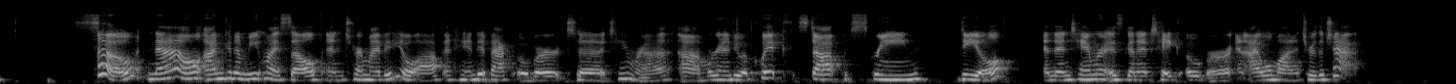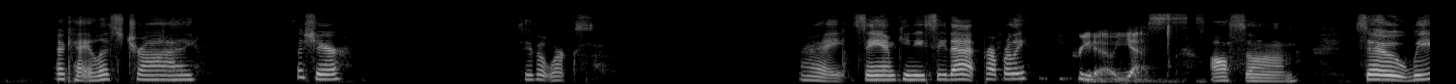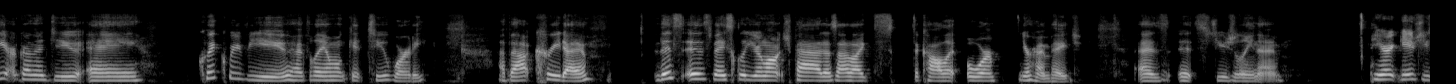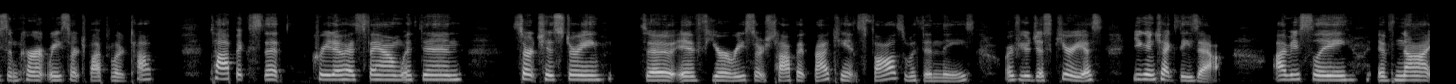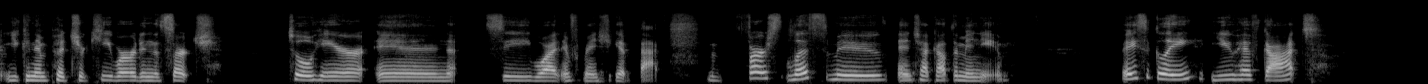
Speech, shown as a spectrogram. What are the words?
So now I'm going to mute myself and turn my video off and hand it back over to Tamara. Um, we're going to do a quick stop screen deal, and then Tamara is going to take over and I will monitor the chat. Okay, let's try the share. See if it works. All right, Sam, can you see that properly? Credo, yes. Awesome. So we are going to do a quick review. Hopefully I won't get too wordy about Credo. This is basically your launch pad, as I like to call it, or your homepage, as it's usually known. Here it gives you some current research popular top topics that Credo has found within search history. So if your research topic by chance falls within these, or if you're just curious, you can check these out. Obviously, if not, you can input your keyword in the search tool here and see what information you get back. First, let's move and check out the menu. Basically, you have got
